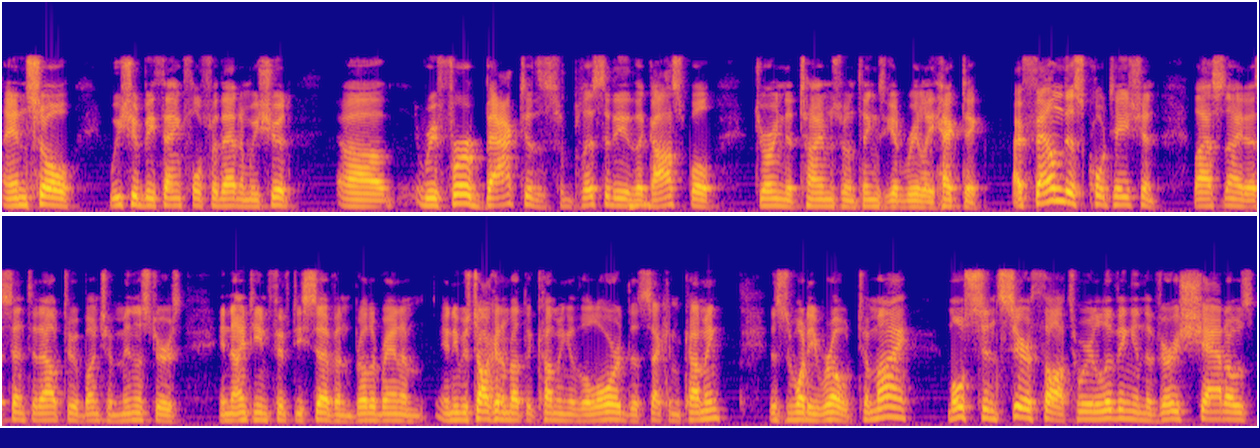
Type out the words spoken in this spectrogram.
And so we should be thankful for that, and we should uh, refer back to the simplicity of the gospel during the times when things get really hectic. I found this quotation last night. I sent it out to a bunch of ministers in 1957, Brother Branham, and he was talking about the coming of the Lord, the second coming. This is what he wrote To my most sincere thoughts, we're living in the very shadows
